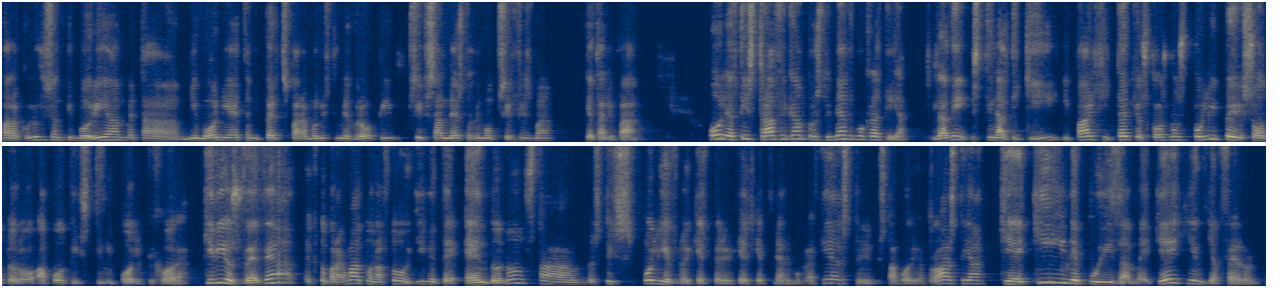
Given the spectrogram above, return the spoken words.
παρακολούθησαν την πορεία με τα μνημόνια, ήταν υπέρ της παραμονής στην Ευρώπη, ψήφισαν ναι στο δημοψήφισμα κτλ όλοι αυτοί στράφηκαν προς τη Νέα Δημοκρατία. Δηλαδή στην Αττική υπάρχει τέτοιος κόσμος πολύ περισσότερο από ό,τι στην υπόλοιπη χώρα. Κυρίως βέβαια εκ των πραγμάτων αυτό γίνεται έντονο στα, στις πολύ ευνοϊκές περιοχές για τη Νέα Δημοκρατία, στα βόρεια προάστια και εκεί είναι που είδαμε και έχει ενδιαφέρον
